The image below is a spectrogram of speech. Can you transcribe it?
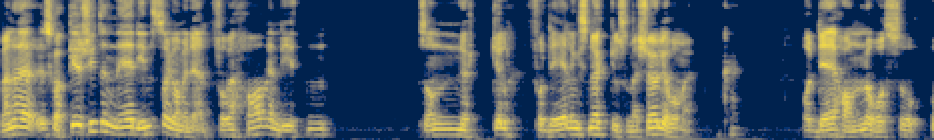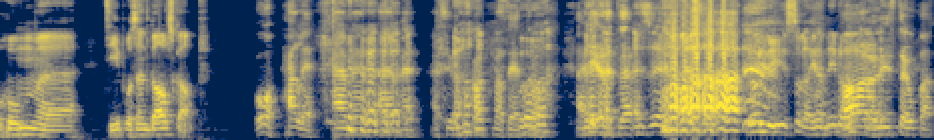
Men eh, jeg skal ikke skyte ned Instagram-ideen, for jeg har en liten sånn nøkkel, fordelingsnøkkel som jeg sjøl jobber med. Okay. Og det handler også om eh, 10 galskap. Å, herlig! Jeg er med. Jeg er sitter på kanten av setet. nå. Ser- Nå lyser øynene dine Ja, nå lyste jeg opp her.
